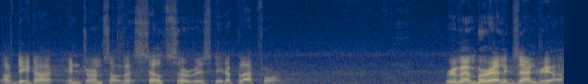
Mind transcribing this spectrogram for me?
of data in terms of a self-service data platform. Remember Alexandria.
